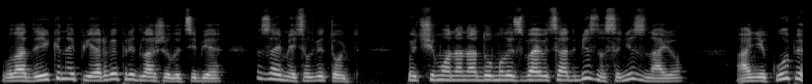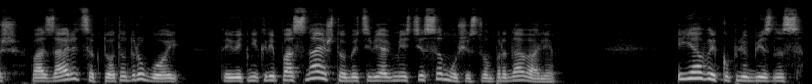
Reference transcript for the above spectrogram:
Владыкина первый предложила тебе, заметил Витольд. Почему она надумала избавиться от бизнеса, не знаю. А не купишь, позарится кто-то другой. Ты ведь не крепостная, чтобы тебя вместе с имуществом продавали. Я выкуплю бизнес.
